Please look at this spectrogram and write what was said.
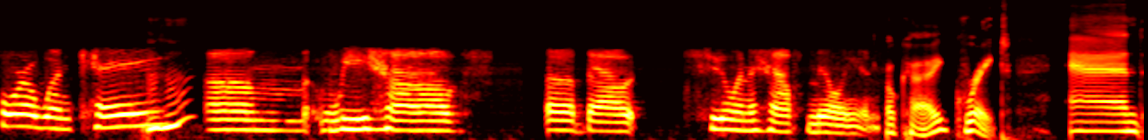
401k, mm-hmm. um, we have about two and a half million. Okay, great. And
